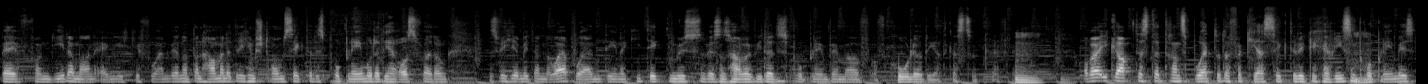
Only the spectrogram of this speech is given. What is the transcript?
bei, von jedermann eigentlich gefahren werden. Und dann haben wir natürlich im Stromsektor das Problem oder die Herausforderung, dass wir hier mit Erneuerbaren die Energie decken müssen, weil sonst haben wir wieder das Problem, wenn wir auf, auf Kohle oder Erdgas zurückgreifen. Mhm. Aber ich glaube, dass der Transport- oder Verkehrssektor wirklich ein Riesenproblem mhm. ist,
